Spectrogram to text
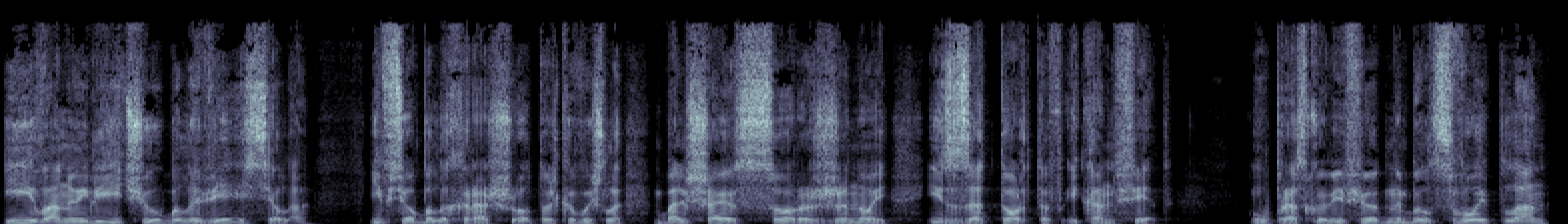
и Ивану Ильичу было весело, и все было хорошо, только вышла большая ссора с женой из-за тортов и конфет. У Прасковьи Федоровны был свой план,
